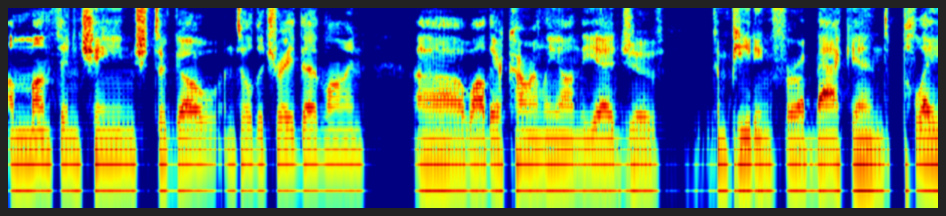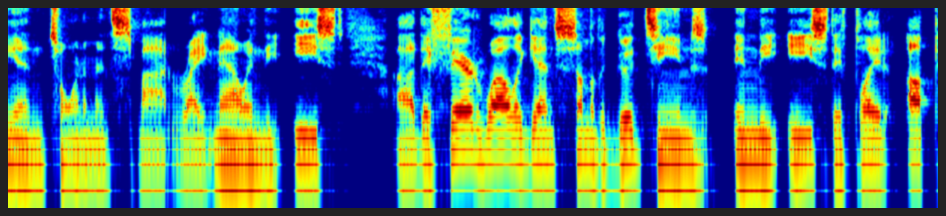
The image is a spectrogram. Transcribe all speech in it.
a month and change to go until the trade deadline, uh, while they're currently on the edge of competing for a back end play in tournament spot right now in the East. Uh, they fared well against some of the good teams in the East. They've played up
